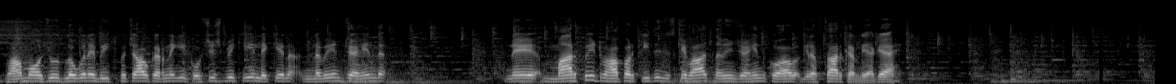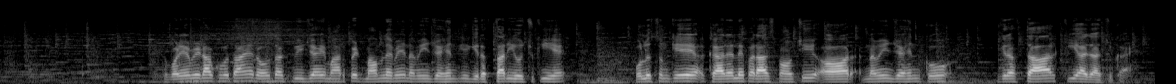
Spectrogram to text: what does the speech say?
वहाँ मौजूद लोगों ने बीच बचाव करने की कोशिश भी की, लेकिन नवीन जयहिंद ने मारपीट वहाँ पर की थी, जिसके बाद नवीन जयहिंद को अब गिरफ़्तार कर लिया गया है। तो बड़ी अपडेट आपको बताएँ रोहतक पीजीआई मारपीट मामले में नवीन जयहिंद की गिरफ्तारी हो चुकी है। पुलिस उनके कार्यालय पर आज पहुँची और नवीन जैन को गिरफ़्तार किया जा चुका है।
